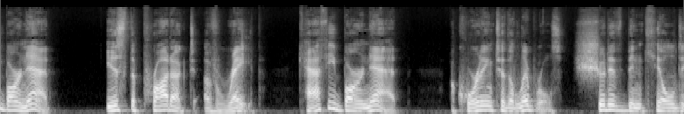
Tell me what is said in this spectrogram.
Barnette is the product of rape. Kathy Barnette, according to the liberals, should have been killed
